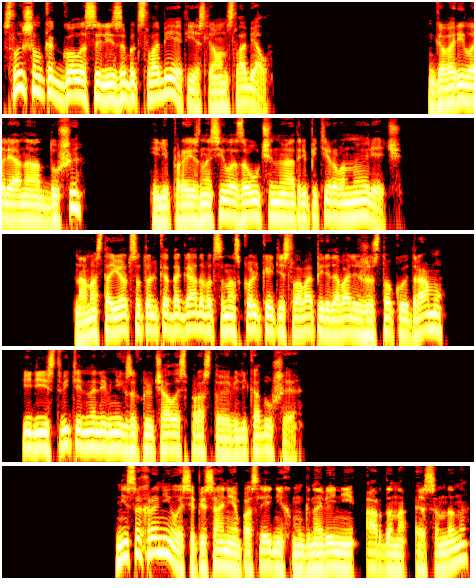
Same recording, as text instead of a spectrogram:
Слышал, как голос Элизабет слабеет, если он слабел. Говорила ли она от души или произносила заученную отрепетированную речь? Нам остается только догадываться, насколько эти слова передавали жестокую драму и действительно ли в них заключалось простое великодушие не сохранилось описание последних мгновений Ардена Эссендена,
